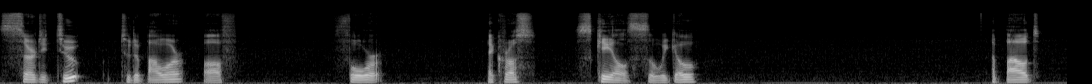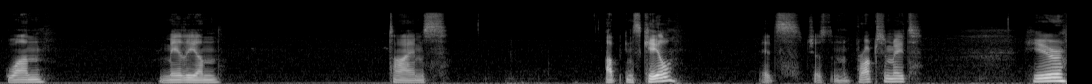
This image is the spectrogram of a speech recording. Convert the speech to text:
32 to the power of 4 across scales. So we go about 1 million times up in scale. It's just an approximate here.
